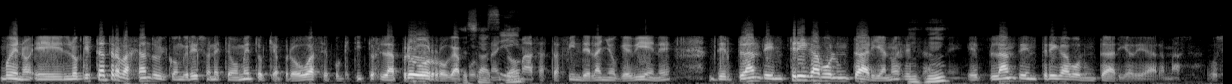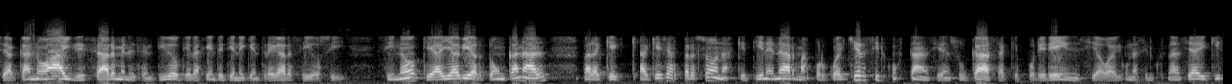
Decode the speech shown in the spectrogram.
Bueno, eh, lo que está trabajando el Congreso en este momento, que aprobó hace poquitito, es la prórroga por un año más hasta fin del año que viene, del plan de entrega voluntaria, no es desarme, el plan de entrega voluntaria de armas. O sea, acá no hay desarme en el sentido que la gente tiene que entregar sí o sí, sino que hay abierto un canal para que aquellas personas que tienen armas por cualquier circunstancia en su casa, que por herencia o alguna circunstancia X,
